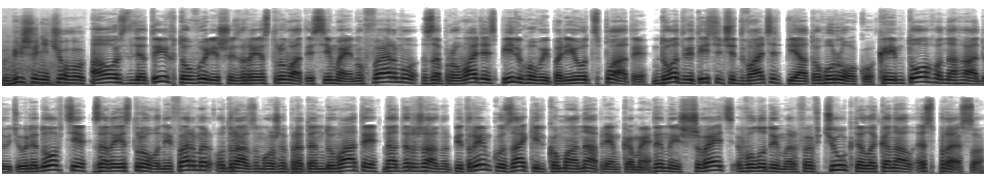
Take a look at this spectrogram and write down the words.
більше нічого А ось для тих, хто вирішить зареєструвати сімейну ферму, запровадять пільговий період сплати до 2025 року. Крім того, нагадують урядовці, зареєстрований фермер одразу може претендувати на державну підтримку за кількома напрямками. Денис Швець, Володимир Февчук, телеканал Еспресо.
